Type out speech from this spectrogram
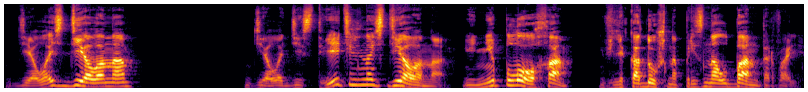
«Дело сделано». «Дело действительно сделано, и неплохо», — великодушно признал Бандерваль.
